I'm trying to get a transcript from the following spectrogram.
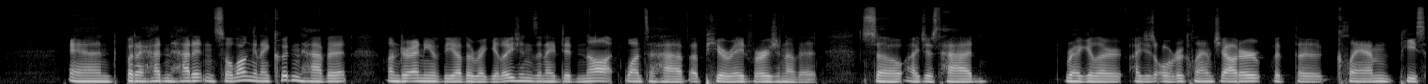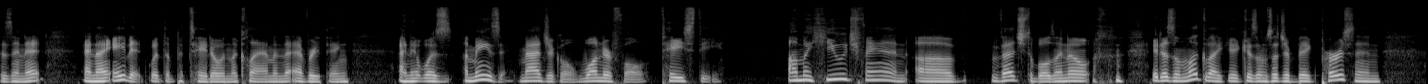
and but I hadn't had it in so long and I couldn't have it under any of the other regulations and I did not want to have a pureed version of it. So I just had regular I just ordered clam chowder with the clam pieces in it and I ate it with the potato and the clam and the everything and it was amazing, magical, wonderful, tasty. I'm a huge fan of vegetables. I know it doesn't look like it because I'm such a big person,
